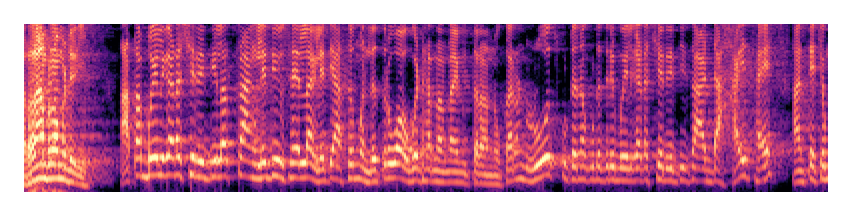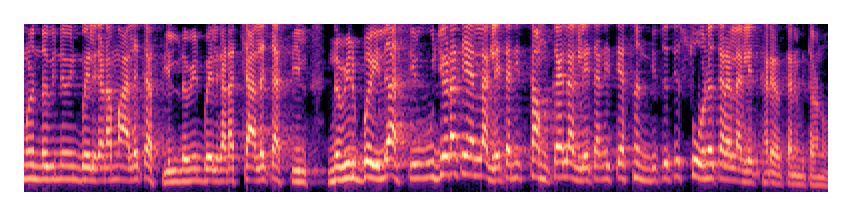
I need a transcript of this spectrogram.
राम राम मंडळी. आता बैलगाडा शर्यतीला चांगले दिवस यायला लागले ते असं म्हणलं तर वावगं ठरणार नाही मित्रांनो. कारण रोज कुठे ना कुठेतरी बैलगाडा शर्यतीचा अड्डा हायच आहे आणि त्याच्यामुळे नवीन नवीन बैलगाडा मालक असतील नवीन बैलगाडा चालक असतील नवीन बैल असतील उजेडात यायला लागलेत आणि चमकायला लागलेत आणि त्या संधीचं ते सोनं करायला लागलेत खऱ्या अर्थाने मित्रांनो.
